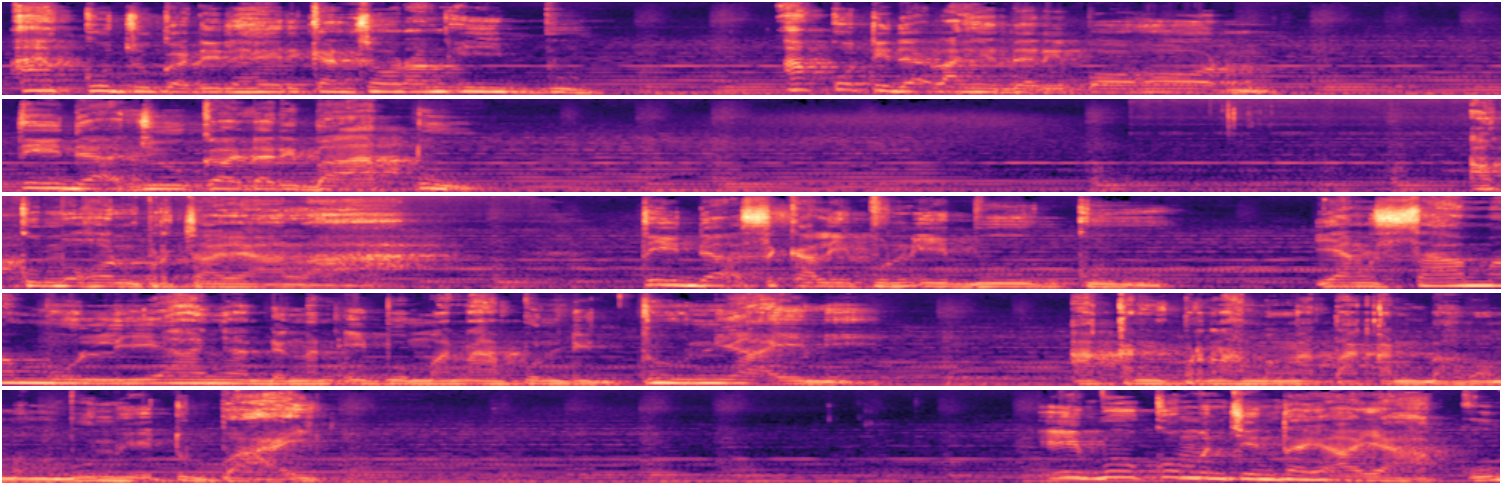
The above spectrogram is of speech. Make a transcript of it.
aku juga dilahirkan seorang ibu. Aku tidak lahir dari pohon, tidak juga dari batu. Aku mohon percayalah, tidak sekalipun ibuku yang sama mulianya dengan ibu mana pun di dunia ini akan pernah mengatakan bahwa membunuh itu baik. Ibuku mencintai ayahku.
